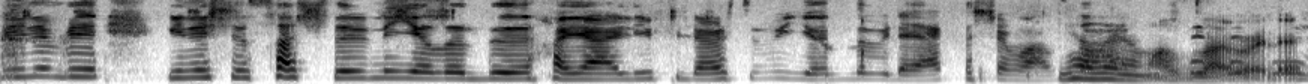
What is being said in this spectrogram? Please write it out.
Benim bir güneşin saçlarını yaladığı hayali flörtümün yanına bile yaklaşamazlar. Yalayamazlar böyle.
